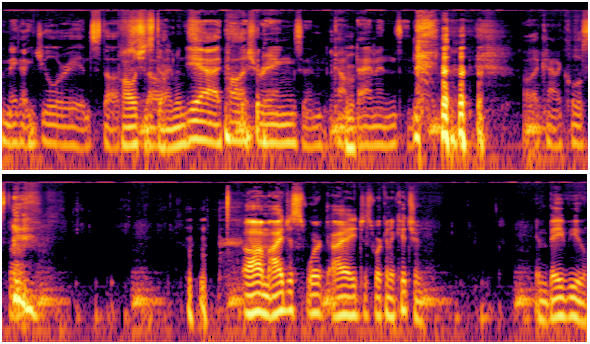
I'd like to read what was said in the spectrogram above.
we make like jewelry and stuff. Polishes diamonds? Yeah, I polish rings and count diamonds and all that kind of cool stuff. Um, I just work. I just work in a kitchen in Bayview.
